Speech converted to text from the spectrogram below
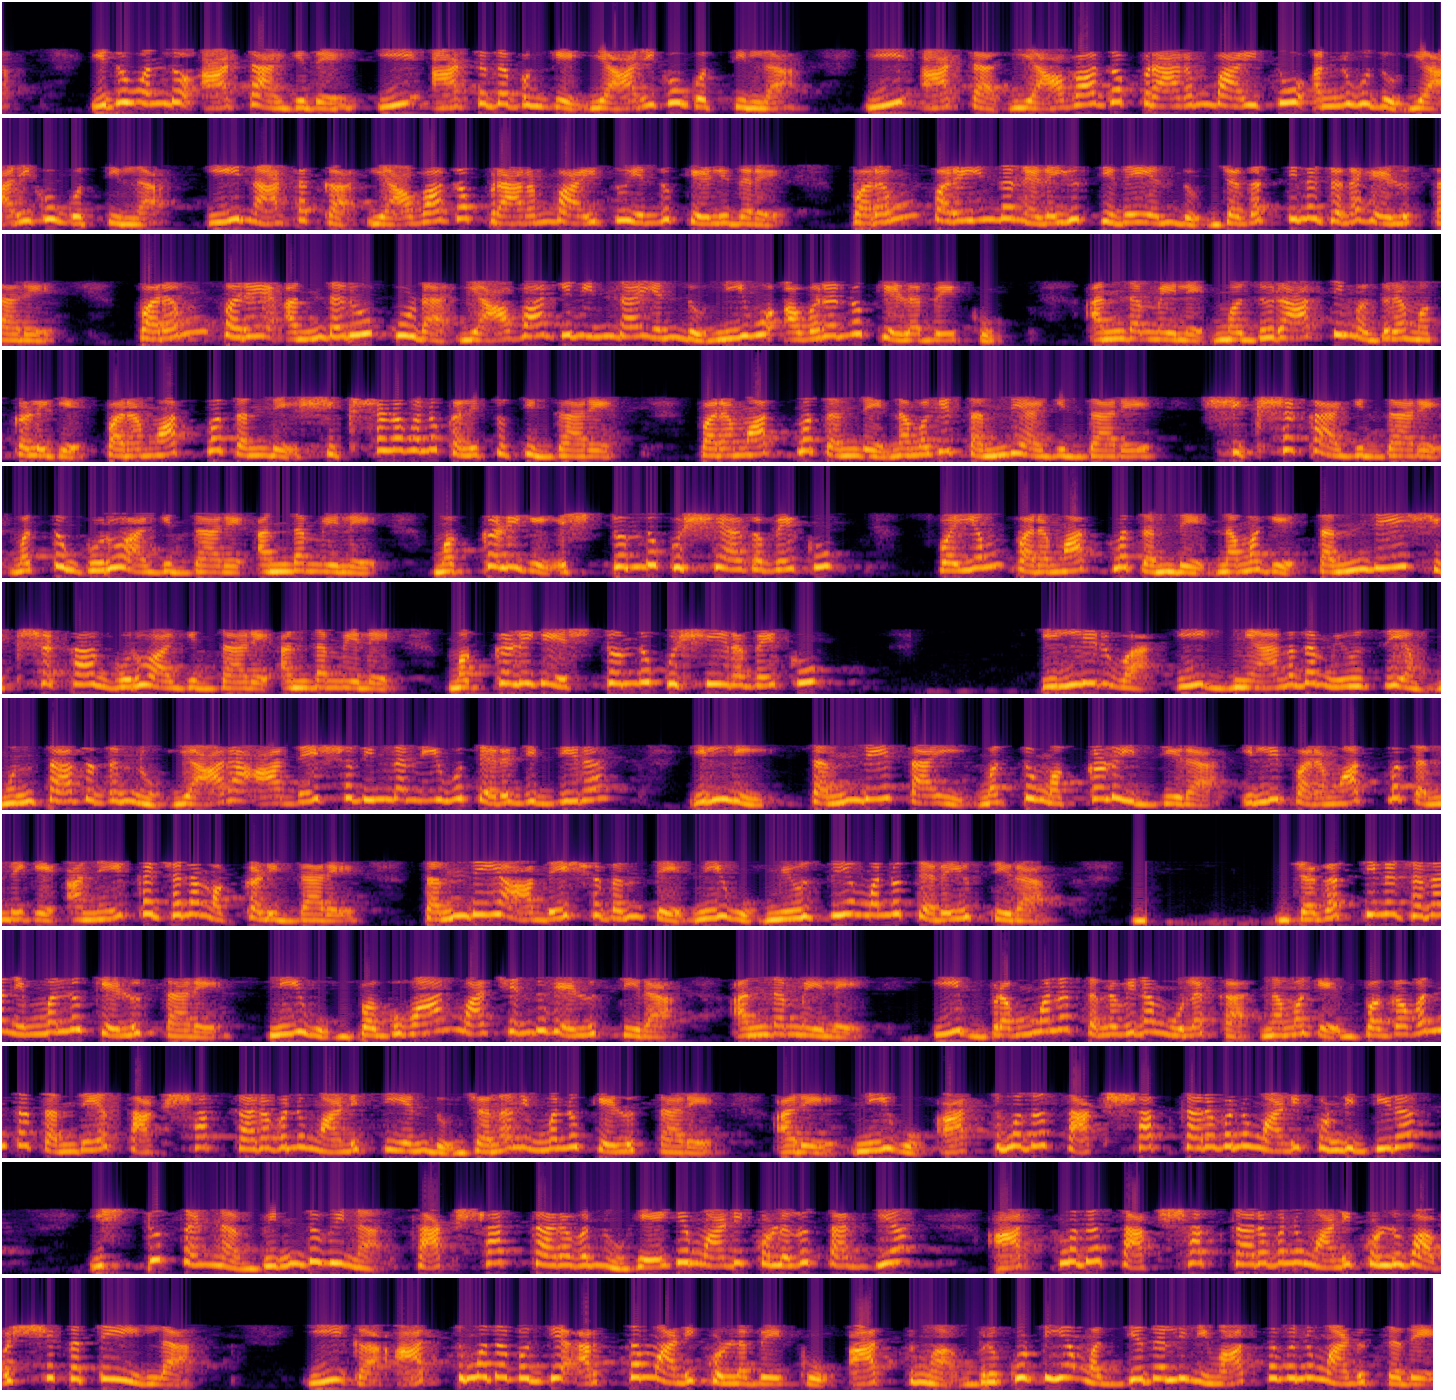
ಇದು ಒಂದು ಆಟ ಆಗಿದೆ. ಈ ಆಟದ ಬಗ್ಗೆ ಯಾರಿಗೂ ಗೊತ್ತಿಲ್ಲ. ಈ ಆಟ ಯಾವಾಗ ಪ್ರಾರಂಭ ಆಯಿತು ಅನ್ನುವುದು ಯಾರಿಗೂ ಗೊತ್ತಿಲ್ಲ. ಈ ನಾಟಕ ಯಾವಾಗ ಪ್ರಾರಂಭ ಆಯಿತು ಎಂದು ಕೇಳಿದರೆ ಪರಂಪರೆಯಿಂದ ನಡೆಯುತ್ತಿದೆ ಎಂದು ಜಗತ್ತಿನ ಜನ ಹೇಳುತ್ತಾರೆ. ಪರಂಪರೆ ಅಂದರೂ ಕೂಡ ಯಾವಾಗಿನಿಂದ ಎಂದು ನೀವು ಅವರನ್ನು ಕೇಳಬೇಕು. ಅಂದ ಮೇಲೆ ಮಧುರಾತಿ ಮಧುರ ಮಕ್ಕಳಿಗೆ ಪರಮಾತ್ಮ ತಂದೆ ಶಿಕ್ಷಣವನ್ನು ಕಲಿಸುತ್ತಿದ್ದಾರೆ. ಪರಮಾತ್ಮ ತಂದೆ ನಮಗೆ ತಂದೆ ಆಗಿದ್ದಾರೆ ಶಿಕ್ಷಕ ಆಗಿದ್ದಾರೆ ಮತ್ತು ಗುರು ಆಗಿದ್ದಾರೆ ಅಂದ ಮೇಲೆ ಮಕ್ಕಳಿಗೆ ಎಷ್ಟೊಂದು ಖುಷಿಯಾಗಬೇಕು? ಸ್ವಯಂ ಪರಮಾತ್ಮ ತಂದೆ ನಮಗೆ ತಂದೆ, ಶಿಕ್ಷಕ, ಗುರು ಆಗಿದ್ದಾರೆ ಅಂದ ಮೇಲೆ ಮಕ್ಕಳಿಗೆ ಎಷ್ಟೊಂದು ಖುಷಿ ಇರಬೇಕು? ಇಲ್ಲಿರುವ ಈ ಜ್ಞಾನದ ಮ್ಯೂಸಿಯಂ ಮುಂತಾದದನ್ನು ಯಾರ ಆದೇಶದಿಂದ ನೀವು ತೆರೆದಿದ್ದೀರಾ? ಇಲ್ಲಿ ತಂದೆ ತಾಯಿ ಮತ್ತು ಮಕ್ಕಳು ಇದ್ದೀರಾ? ಇಲ್ಲಿ ಪರಮಾತ್ಮ ತಂದೆಗೆ ಅನೇಕ ಜನ ಮಕ್ಕಳಿದ್ದಾರೆ. ತಂದೆಯ ಆದೇಶದಂತೆ ನೀವು ಮ್ಯೂಸಿಯಂ ಅನ್ನು ತೆರೆಯುತ್ತೀರಾ? ಜಗತ್ತಿನ ಜನ ನಿಮ್ಮನ್ನು ಕೇಳುತ್ತಾರೆ. ನೀವು ಭಗವಾನ್ ವಾಚೆಂದು ಹೇಳುತ್ತೀರಾ? ಅಂದ ಮೇಲೆ, ಈ ಬ್ರಹ್ಮನ ತನುವಿನ ಮೂಲಕ ನಮಗೆ ಭಗವಂತ ತಂದೆಯ ಸಾಕ್ಷಾತ್ಕಾರವನ್ನು ಮಾಡಿಸಿ ಎಂದು ಜನ ನಿಮ್ಮನ್ನು ಕೇಳುತ್ತಾರೆ. ಅರೆ, ನೀವು ಆತ್ಮದ ಸಾಕ್ಷಾತ್ಕಾರವನ್ನು ಮಾಡಿಕೊಂಡಿದ್ದೀರಾ? ಇಷ್ಟು ಸಣ್ಣ ಬಿಂದುವಿನ ಸಾಕ್ಷಾತ್ಕಾರವನ್ನು ಹೇಗೆ ಮಾಡಿಕೊಳ್ಳಲು ಸಾಧ್ಯ? ಆತ್ಮದ ಸಾಕ್ಷಾತ್ಕಾರವನ್ನು ಮಾಡಿಕೊಳ್ಳುವ ಅವಶ್ಯಕತೆ ಇಲ್ಲ. ಈಗ ಆತ್ಮದ ಬಗ್ಗೆ ಅರ್ಥ ಮಾಡಿಕೊಳ್ಳಬೇಕು. ಆತ್ಮ ಭೃಕುಟಿಯ ಮಧ್ಯದಲ್ಲಿ ನಿವಾಸವನ್ನು ಮಾಡುತ್ತದೆ.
